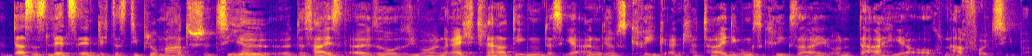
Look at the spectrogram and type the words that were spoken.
Das ist letztendlich das diplomatische Ziel. Das heißt also, sie wollen rechtfertigen, dass ihr Angriffskrieg ein Verteidigungskrieg sei und daher auch nachvollziehbar.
